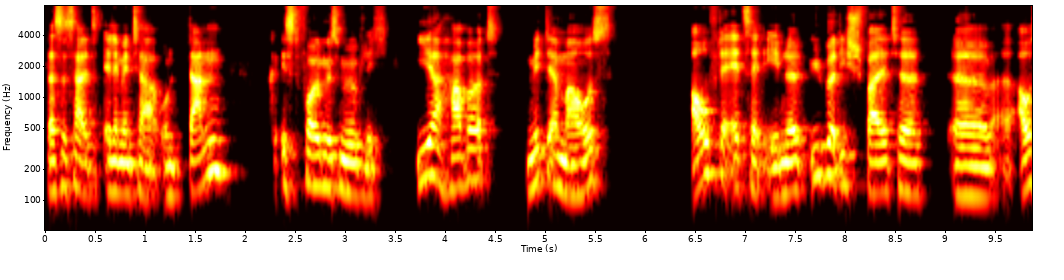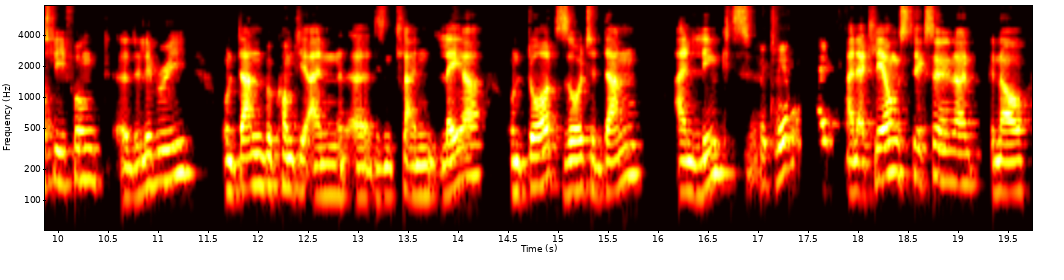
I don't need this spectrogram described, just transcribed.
Das ist halt elementar. Und dann ist Folgendes möglich. Ihr hovert mit der Maus auf der Adset-Ebene über die Spalte äh, Auslieferung, äh, Delivery und dann bekommt ihr einen, äh, diesen kleinen Layer und dort sollte dann ein Link, Erklärungstext. ein Erklärungstext, genau,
